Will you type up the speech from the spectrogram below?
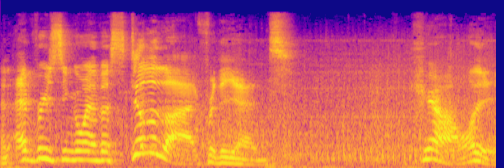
And every single one of us still alive for the end. Golly.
